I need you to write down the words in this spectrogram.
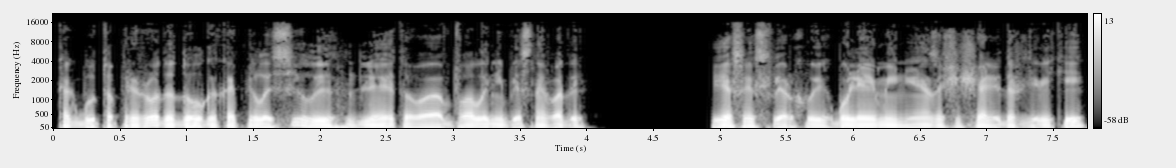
как будто природа долго копила силы для этого обвала небесной воды. Если сверху их более-менее защищали дождевики,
